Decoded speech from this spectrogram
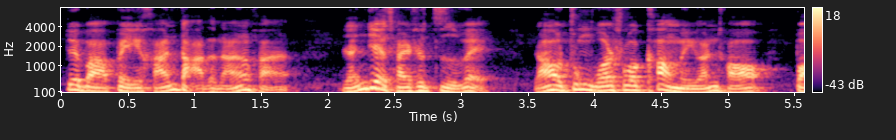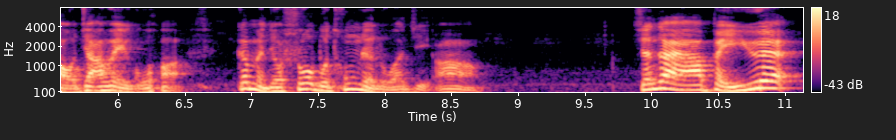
对吧？北韩打的南韩，人家才是自卫，然后中国说抗美援朝，保家卫国，根本就说不通这逻辑啊！现在啊，北约。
